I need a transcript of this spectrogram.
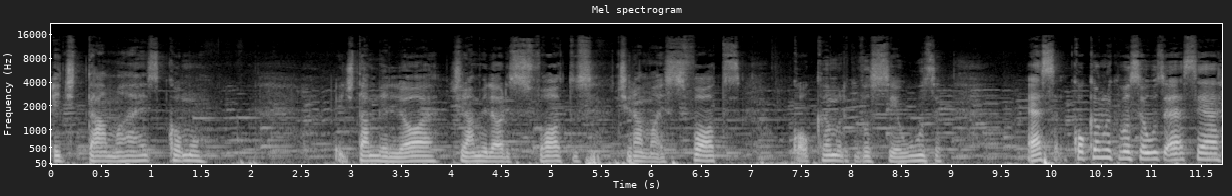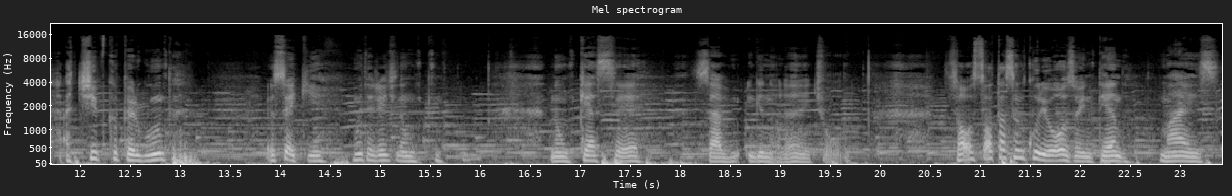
editar mais, como editar melhor, tirar melhores fotos, tirar mais fotos, qual câmera que você usa. Essa, qual câmera que você usa? Essa é a, a típica pergunta. Eu sei que muita gente não não quer ser, sabe, ignorante ou só só tá sendo curioso, eu entendo, mas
